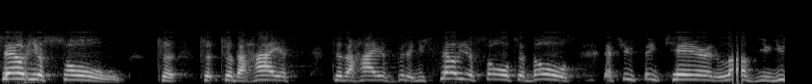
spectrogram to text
sell your soul to, to, to the highest to the highest bidder. You sell your soul to those that you think care and love you. You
